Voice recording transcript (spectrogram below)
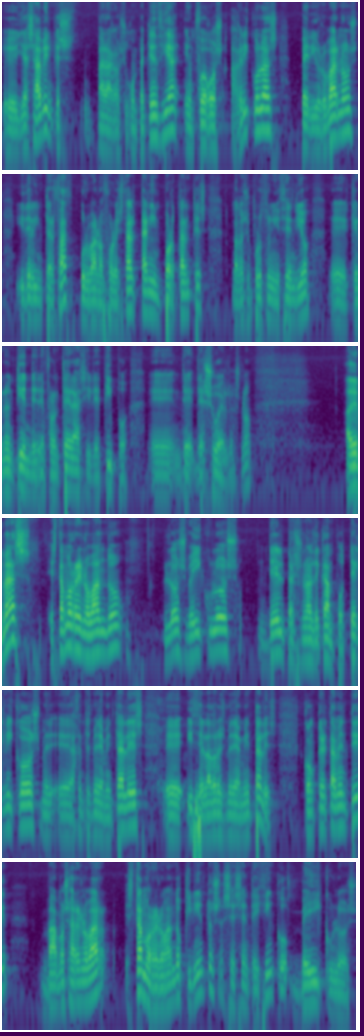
Eh, ya saben que es para su competencia en fuegos agrícolas, periurbanos y de la interfaz urbano-forestal tan importantes cuando se produce un incendio eh, que no entiende de fronteras y de tipo eh, de, suelos. Además, estamos renovando los vehículos del personal de campo, técnicos, agentes medioambientales y celadores medioambientales. Concretamente, vamos a renovar Estamos renovando 565 vehículos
